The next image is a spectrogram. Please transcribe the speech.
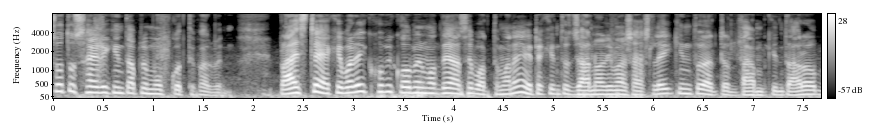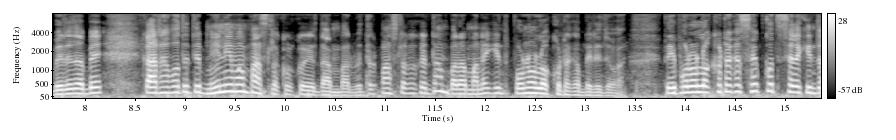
চতুর্থ সাইডে কিন্তু আপনি মুভ করতে পারবেন। প্রাইসটা একেবারেই খুবই কমের মধ্যে আছে বর্তমানে। এটা কিন্তু জানুয়ারি মাস আসলেই কিন্তু এটার দাম কিন্তু আরও বেড়ে যাবে। কাঠাপতিতে মিনিমাম পাঁচ লক্ষ করে দাম বাড়বে। তার পাঁচ লক্ষ করে দাম বাড়া মানে কিন্তু পনেরো লক্ষ টাকা বেড়ে যাওয়া। তো এই পনেরো লক্ষ টাকা সেভ করতে চাইলে কিন্তু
